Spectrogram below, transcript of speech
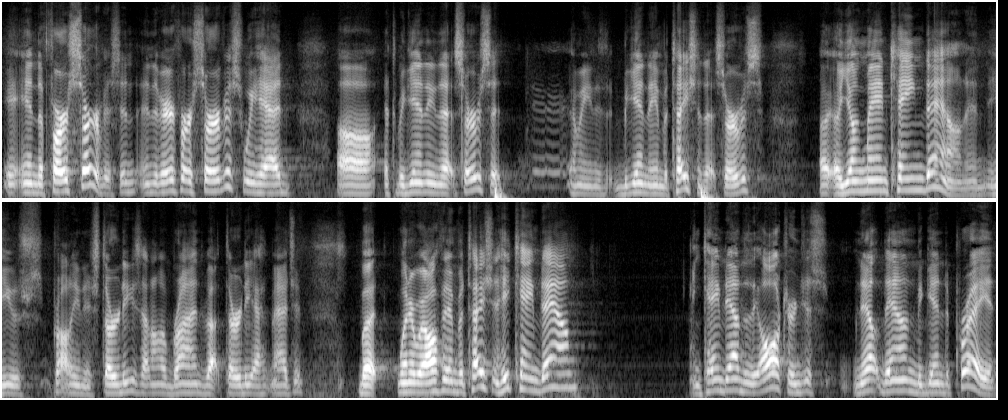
in the first service. In, in the very first service, we had uh, at the beginning of that service, at, I mean, at the beginning of the invitation of that service, a, a, young man came down, and he was probably in his 30s. I don't know, Brian's about 30, I imagine. But when we were off the invitation, he came down and came down to the altar and just knelt down and began to pray. And,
